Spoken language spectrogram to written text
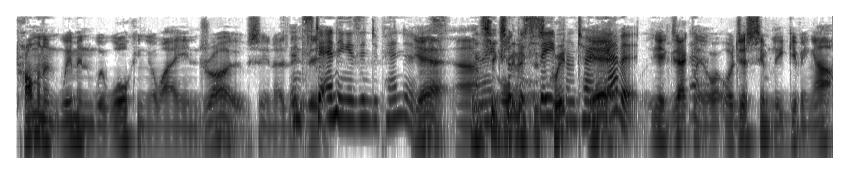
prominent women were walking away in droves, you know, and standing as independents. Yeah, um, and they took a seat quit. from Tony yeah, Abbott. Yeah, exactly, yeah. Or, or just simply giving up.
